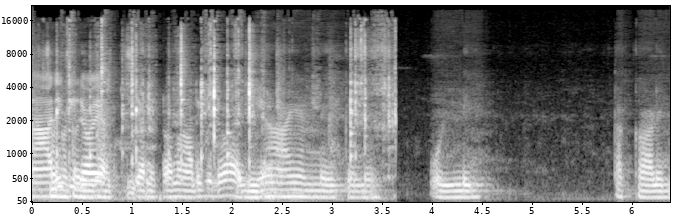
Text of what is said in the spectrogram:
നാല് കിലോ കേട്ടോ നാല് കിലോ അരി ആ എണ്ണയ്ക്ക് തന്നെ ഉള്ളി തക്കാളിയും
